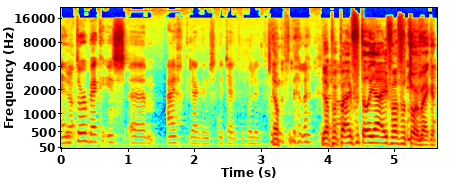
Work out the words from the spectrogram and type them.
En Ja. Torbeck is ehm, eigenlijk... Ja, ik denk misschien dat jij dat ook wel leuk Ja. vindt om te vertellen. Ja, Pepijn, vertel jij even wat van Torbekke.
